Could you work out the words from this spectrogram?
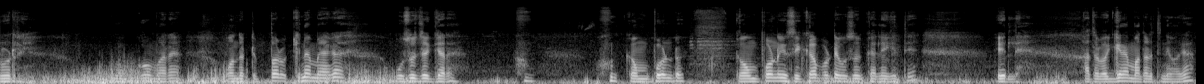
ನೋಡ್ರಿ ಮುಗ್ಗು ಮರ, ಒಂದು ಟಿಪ್ಪರ್ ಉಕ್ಕಿನ ಮ್ಯಾಗ ಉಸು ಜಗ್ಗ್ಯಾರ. ಕಂಪೌಂಡ್, ಕಂಪೌಂಡಿಗೆ ಸಿಕ್ಕಾಪಟ್ಟೆ ಉಸು ಖಾಲಿ ಆಗೈತಿ. ಇರಲಿ. ಅದ್ರ ಬಗ್ಗೆನೇ ಮಾತಾಡ್ತೀನಿ ಇವಾಗ.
